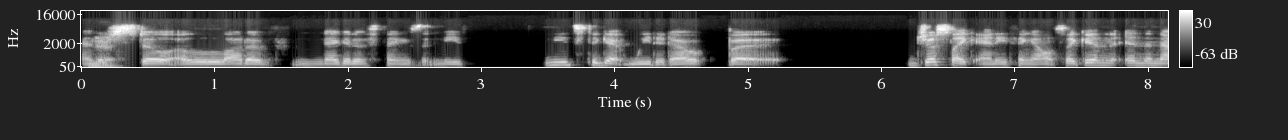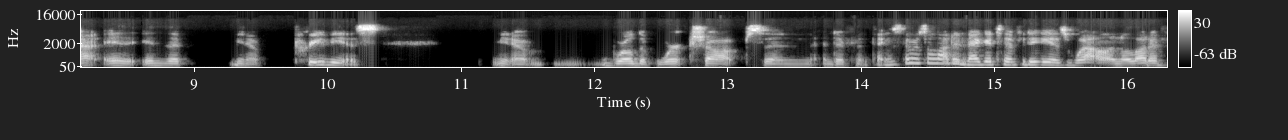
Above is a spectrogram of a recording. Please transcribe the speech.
and yeah. there's still a lot of negative things that need needs to get weeded out. But just like anything else, like in in the nat in, in the you know previous you know world of workshops and and different things there was a lot of negativity as well and a lot of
